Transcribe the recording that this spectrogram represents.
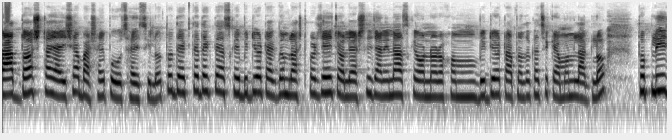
রাত দশটায় আইসা বাসায় পৌঁছাইছিল তো দেখতে দেখতে আজকে ভিডিওটা একদম লাস্ট পর্যায়ে চলে আসছে। জানি না আজকে অন্যরকম ভিডিওটা আপনাদের কাছে কেমন লাগল। তো প্লিজ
